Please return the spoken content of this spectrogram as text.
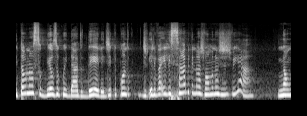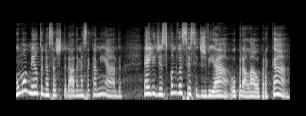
Então, nosso Deus, o cuidado dele, é de que quando ele, vai, ele sabe que nós vamos nos desviar. Em algum momento nessa estrada, nessa caminhada. Aí ele disse: quando você se desviar, ou para lá ou para cá,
